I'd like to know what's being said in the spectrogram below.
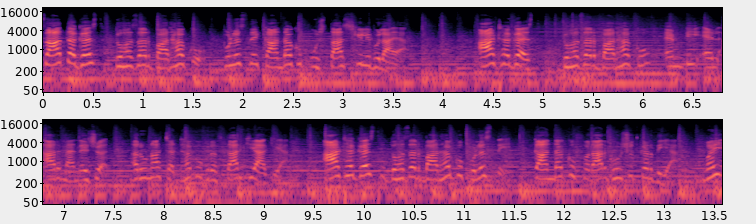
7 अगस्त 2012 को पुलिस ने कांडा को पूछताछ के लिए बुलाया। 8 अगस्त 2012 को एमडीएलआर मैनेजर अरुणा चड्ढा को गिरफ़्तार किया गया। 8 अगस्त 2012 को पुलिस ने कांडा को फरार घोषित कर दिया। वहीं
